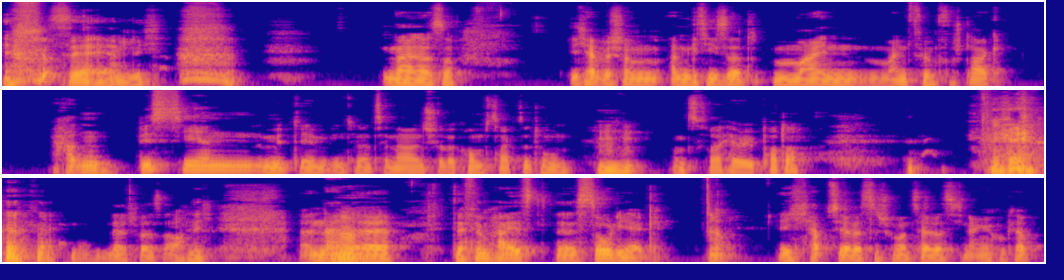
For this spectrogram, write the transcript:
Ja, sehr ähnlich. Nein, also ich habe ja schon angeteasert, mein, mein Filmvorschlag hat ein bisschen mit dem internationalen Sherlock Holmes Tag zu tun. Mhm. Und zwar Harry Potter. nein, das war es auch nicht. Äh, nein, Ja. äh, der Film heißt äh, Zodiac. Ja. Ich habe es ja letztens schon mal erzählt, dass ich ihn angeguckt habe.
